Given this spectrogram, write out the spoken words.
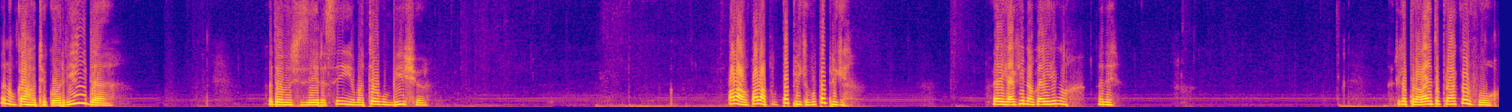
Era um carro de corrida? Podemos dizer assim, eu matei algum bicho? Olha lá, vai lá, pra briga, vou pra briga. Peraí, aqui não, aqui não. Cadê? Fica pra lá, então pra lá que eu vou.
